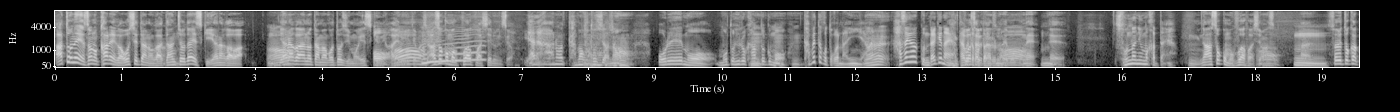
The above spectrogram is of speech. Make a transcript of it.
あとね、その彼が推してたのが団長大好き、柳川。柳川の卵とじも S 級に入る言うてました。あそこもふわふわしてるんですよ。柳川の卵とじはな俺も元弘監督も食べたことがないんや。ね。長谷川君だけなんや食べたことある食わされたんですねの僕ね。うん。ええ。そんなにうまかったんや。うん、あそこもふわふわしてます。うん。はい。それとか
